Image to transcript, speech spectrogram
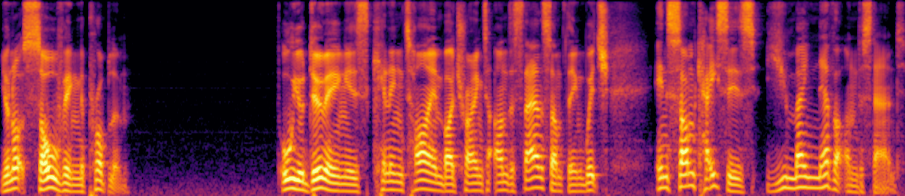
you're not solving the problem. All you're doing is killing time by trying to understand something which, in some cases, you may never understand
